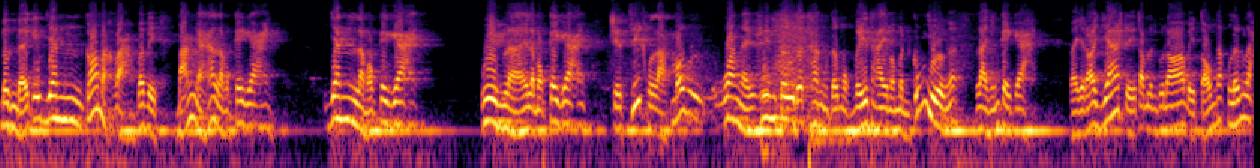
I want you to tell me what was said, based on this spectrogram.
Đừng để cái danh có mặt vào. Bởi vì bản ngã là một cây gai. Danh là một cây gai. Quyền lợi là một cây gai. Sự thiết lập mối quan hệ riêng tư để thần tượng một vị thầy mà mình cúng dường á, là những cây gai. Và do đó giá trị tâm linh của nó bị tổn thất lớn lắm.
